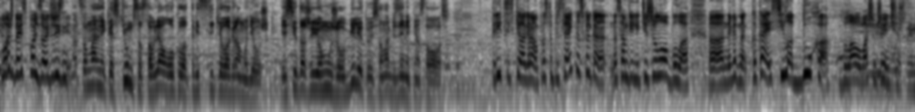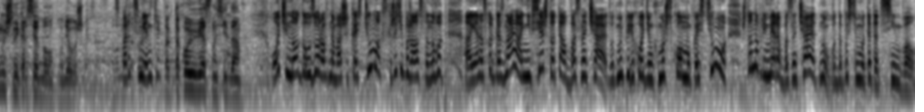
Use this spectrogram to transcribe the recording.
можно использовать в жизни. Национальный костюм составлял около 30 килограмм у девушек. Если даже ее мужа убили, то есть она без денег не оставалась. 30 килограмм. Просто представляете, насколько на самом деле тяжело было. Э, Наверное, какая сила духа была у ваших женщин. Мощный мышечный корсет был у девушек. Спортсменки. Так, такой вес носить, да. Очень много узоров на ваших костюмах. Скажите, пожалуйста, ну вот а, я насколько знаю, они все что-то обозначают. Вот мы переходим к мужскому костюму. Что, например, обозначает, ну вот, допустим, вот этот символ?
